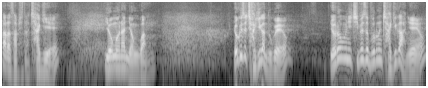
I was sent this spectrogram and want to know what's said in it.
따라서 합시다. 자기의 영원한 영광. 여기서 자기가 누구예요? 여러분이 집에서 부르는 자기가 아니에요.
